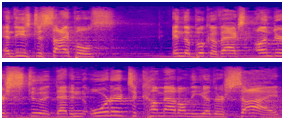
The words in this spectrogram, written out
And these disciples in the book of Acts understood that in order to come out on the other side,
